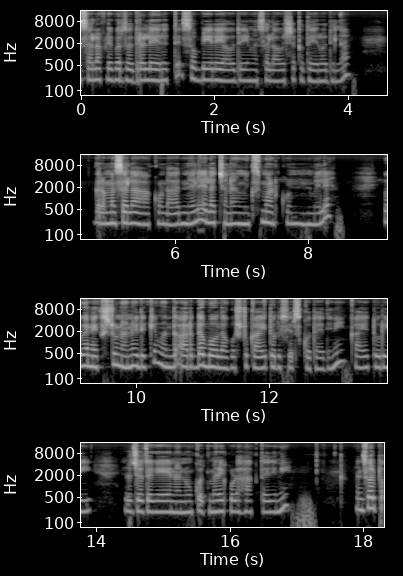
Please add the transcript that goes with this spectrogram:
ಮಸಾಲ ಫ್ಲೇವರ್ಸ್ ಅದರಲ್ಲೇ ಇರುತ್ತೆ. ಸೊ, ಬೇರೆ ಯಾವುದೇ ಮಸಾಲ ಅವಶ್ಯಕತೆ ಇರೋದಿಲ್ಲ. ಗರಂ ಮಸಾಲ ಹಾಕ್ಕೊಂಡಾದಮೇಲೆ ಎಲ್ಲ ಚೆನ್ನಾಗಿ ಮಿಕ್ಸ್ ಮಾಡ್ಕೊಂಡ್ಮೇಲೆ ಇವಾಗ ನೆಕ್ಸ್ಟು ನಾನು ಇದಕ್ಕೆ ಒಂದು ಅರ್ಧ ಬೌಲ್ ಆಗೋಷ್ಟು ಕಾಯಿ ತುರಿ ಸೇರಿಸ್ಕೊತಾ ಇದ್ದೀನಿ. ಕಾಯಿ ತುರಿ ಇದ್ರ ಜೊತೆಗೆ ನಾನು ಕೊತ್ತಂಬರಿ ಕೂಡ ಹಾಕ್ತಾಯಿದ್ದೀನಿ ಒಂದು ಸ್ವಲ್ಪ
